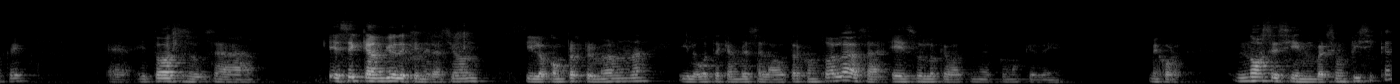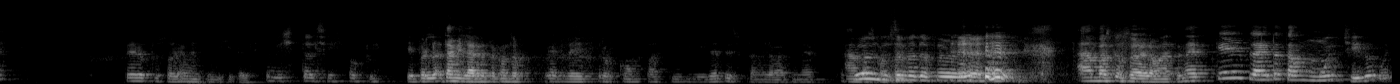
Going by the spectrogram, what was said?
Ok. Eh, y todo eso, o sea, ese cambio de generación, si lo compras primero en una y luego te cambias a la otra consola, o sea, eso es lo que va a tener como que de mejor. No sé si en versión física, pero pues obviamente en digital sí. En digital sí, ok. Sí, pero la- también la retrocompatibilidad, eso también la va a tener. Ambas consolas, ambas consolas la van a tener. Que la neta está muy chido, güey.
